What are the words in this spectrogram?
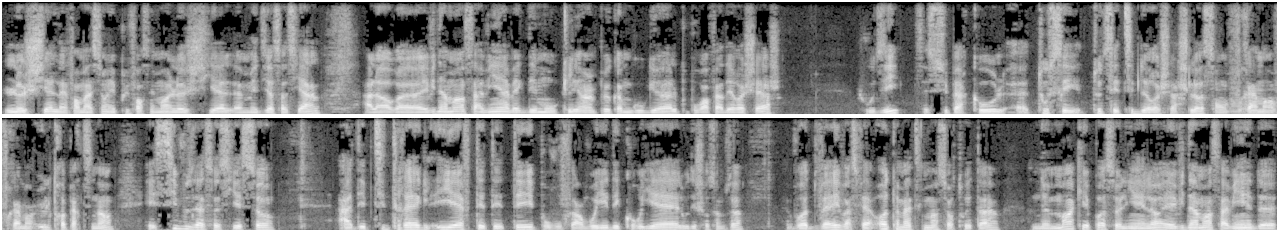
logiciel d'information et plus forcément logiciel euh, média social. Alors euh, évidemment, ça vient avec des mots-clés un peu comme Google pour pouvoir faire des recherches. Je vous dis, c'est super cool. tous ces tous ces types de recherches-là sont vraiment, vraiment ultra pertinentes. Et si vous associez ça à des petites règles IFTTT pour vous faire envoyer des courriels ou des choses comme ça, votre veille va se faire automatiquement sur Twitter. Ne manquez pas ce lien-là. évidemment, ça vient de,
